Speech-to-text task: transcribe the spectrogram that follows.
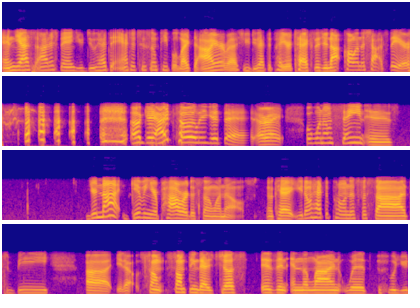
And yes, I understand you do have to answer to some people like the IRS. You do have to pay your taxes. You're not calling the shots there. okay, I totally get that. All right. But what I'm saying is you're not giving your power to someone else. Okay? You don't have to put on this facade to be uh, you know, some something that just isn't in the line with who you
